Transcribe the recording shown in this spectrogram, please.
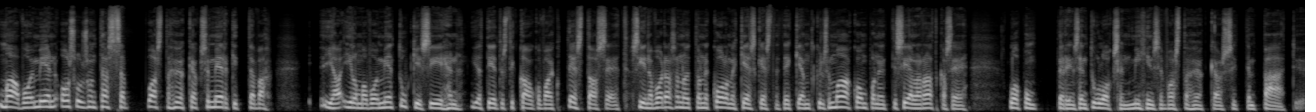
maavoimien osuus on tässä vastahyökkäyksen merkittävä ja ilmavoimien tuki siihen ja tietysti kaukovaikutteiset aseet. Siinä voidaan sanoa, että on ne kolme keskeistä tekijää, mutta kyllä se maakomponentti siellä ratkaisee lopun perin sen tuloksen, mihin se vastahyökkäys sitten päätyy.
